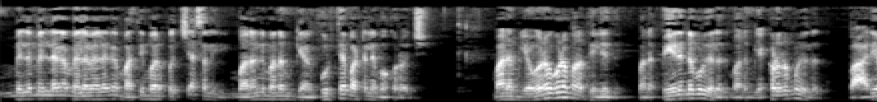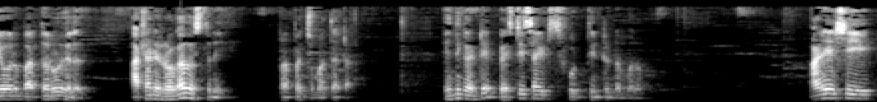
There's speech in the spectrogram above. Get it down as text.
మెల్లమెల్లగా మెల్లమెల్లగా మతి మరపు వచ్చి అసలు మనల్ని మనం గుర్తే పట్టలేము ఒకరోజు. మనం ఎవరో కూడా మనకు తెలియదు. మన పేరెన్నో కూడా తెలియదు. మనం ఎక్కడున్నామో తెలియదు. భార్య ఎవరు భర్త ఎవరు తెలియదు. అట్లాంటి రోగాలు వస్తున్నాయి ప్రపంచం అంతటా. ఎందుకంటే పెస్టిసైడ్స్ ఫుడ్ తింటున్నాం మనం. అనేసి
